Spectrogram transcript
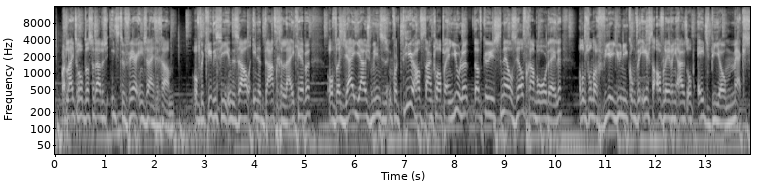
Maar het lijkt erop dat ze daar dus iets te ver in zijn gegaan. Of de critici in de zaal inderdaad gelijk hebben... of dat jij juist minstens een kwartier had staan klappen en joelen... dat kun je snel zelf gaan beoordelen. Want op zondag 4 juni komt de eerste aflevering uit op HBO Max.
